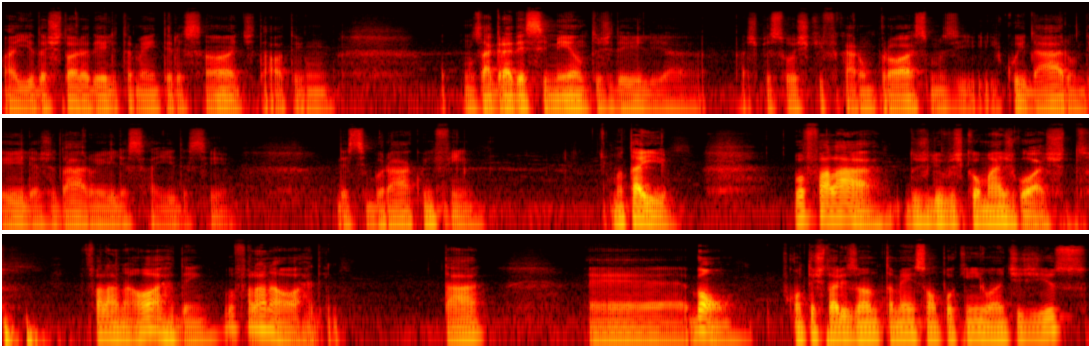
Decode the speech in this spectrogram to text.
aí da história dele também interessante tal. Tem um, uns agradecimentos dele às pessoas que ficaram próximas e, e, cuidaram dele, ajudaram ele a sair desse, desse buraco, enfim. Mas tá aí. Vou falar dos livros que eu mais gosto. Falar na ordem? Vou falar na ordem, tá? É, bom, contextualizando também só um pouquinho antes disso,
